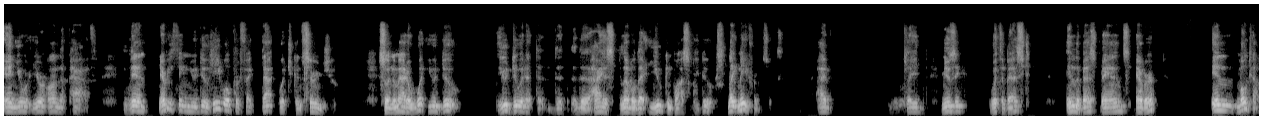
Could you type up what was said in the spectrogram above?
and you're you're on the path, then everything you do, He will perfect that which concerns you. So no matter what you do, you do it at the, the, the highest level that you can possibly do. Like me, for instance. I've played music with the best in the best bands ever in Motown,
